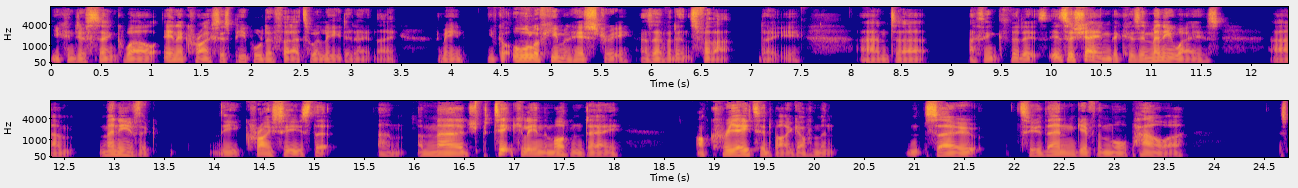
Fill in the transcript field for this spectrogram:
You can just think, well, in a crisis, people defer to a leader, don't they? I mean, you've got all of human history as evidence for that, don't you? And uh, I think that it's it's a shame because in many ways, um, many of the the crises that um, emerge, particularly in the modern day, are created by government. So to then give them more power is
